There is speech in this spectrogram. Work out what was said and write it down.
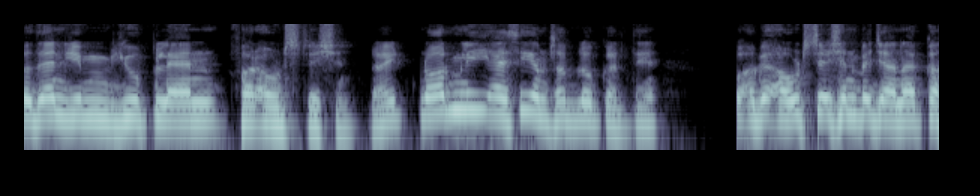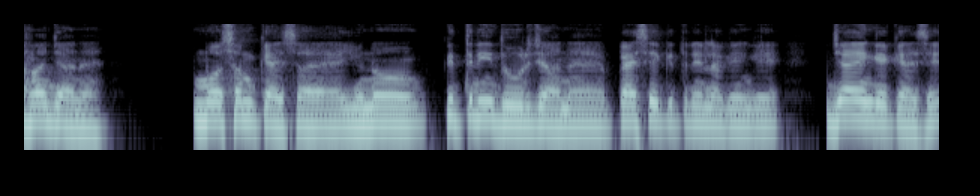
तो then you you plan for outstation right normally ऐसे ही हम सब लोग करते हैं। तो अगर आउट स्टेशन पे जाना कहाँ जाना है? मौसम कैसा है? यू you नो know, कितनी दूर जाना है? पैसे कितने लगेंगे? जाएँगे कैसे?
